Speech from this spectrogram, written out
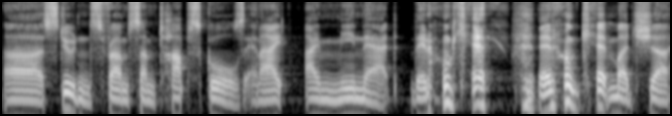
uh, students from some top schools, and I I mean that they don't get they don't get much uh,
